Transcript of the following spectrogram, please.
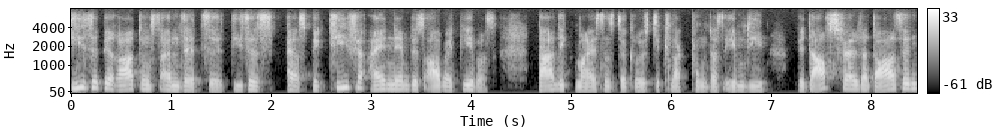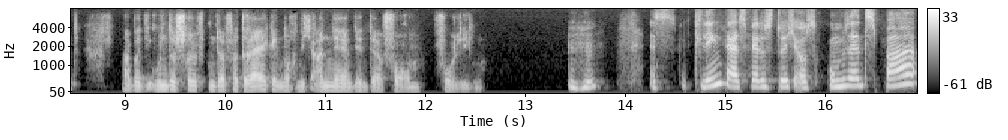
diese Beratungsansätze, dieses Perspektive einnehmen des Arbeitgebers, da liegt meistens der größte Knackpunkt, dass eben die Bedarfsfelder da sind, aber die Unterschriften der Verträge noch nicht annähernd in der Form vorliegen. Mhm. Es klingt, als wäre das durchaus umsetzbar.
